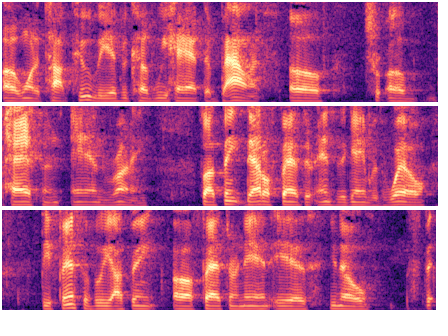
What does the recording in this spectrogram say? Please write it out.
uh, one of the top two leaders, because we had the balance of of passing and running. So I think that'll factor into the game as well. Defensively, I think uh, factoring in is you know st-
